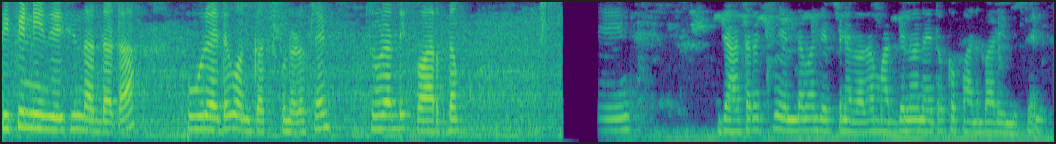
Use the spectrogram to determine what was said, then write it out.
టిఫిన్ నేను చేసింది అద్దట? పూర అయితే కొనుకొచ్చుకున్నాడు. ఫ్రెండ్స్ చూడండి స్వార్థం. ఫ్రెండ్స్ జాతరకు వెళ్దామని చెప్పిన కదా మధ్యలోనైతే ఒక పని పడింది. ఫ్రెండ్స్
